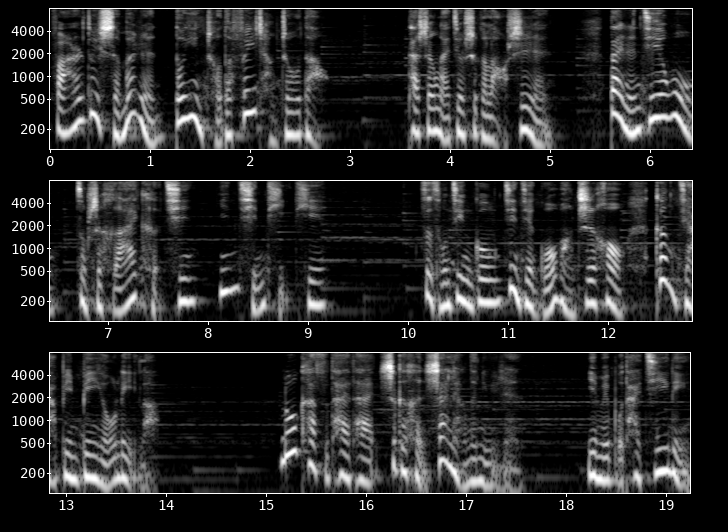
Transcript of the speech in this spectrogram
反而对什么人都应酬得非常周到。他生来就是个老实人。待人接物总是和蔼可亲、殷勤体贴。自从进宫觐见国王之后，更加彬彬有礼了。卢卡斯太太是个很善良的女人，因为不太机灵，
